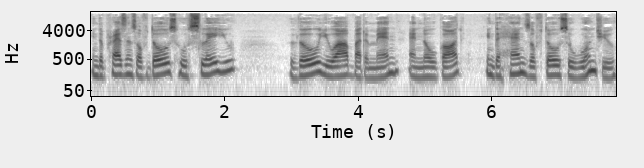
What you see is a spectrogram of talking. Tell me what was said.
in the presence of those who slay you, though you are but a man and no God? In the hands of those who wound you,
